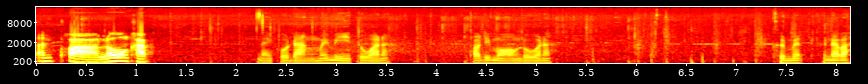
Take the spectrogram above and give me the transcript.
ด้านขวาโล่งครับ ในโกดังไม่มีตัวนะ เท่าที่มองดูนะ ขึ้นไม่ขึ้นได้ปะ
